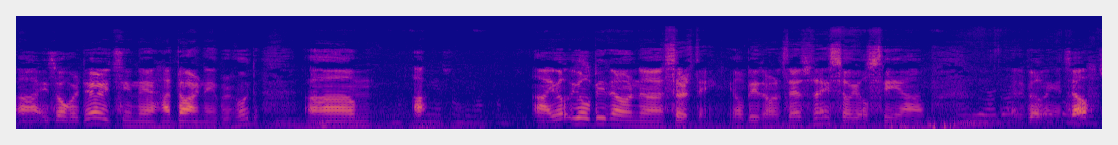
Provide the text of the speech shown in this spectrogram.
uh, is over there. It's in the Hadar neighborhood. Um, uh, uh, you'll, you'll be there on uh, Thursday. You'll be there on Thursday, so you'll see um, the building itself.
